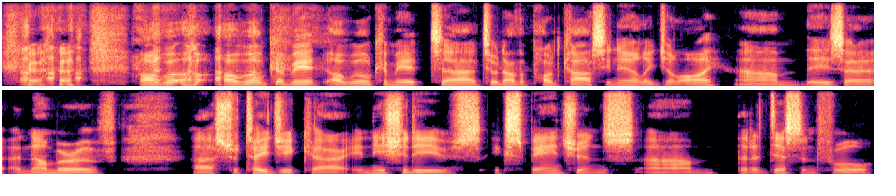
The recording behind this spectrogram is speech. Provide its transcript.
I will. I will commit. I will commit uh, to another podcast in early July. Um, there's a, a, number of uh, strategic uh, initiatives, expansions um, that are destined for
